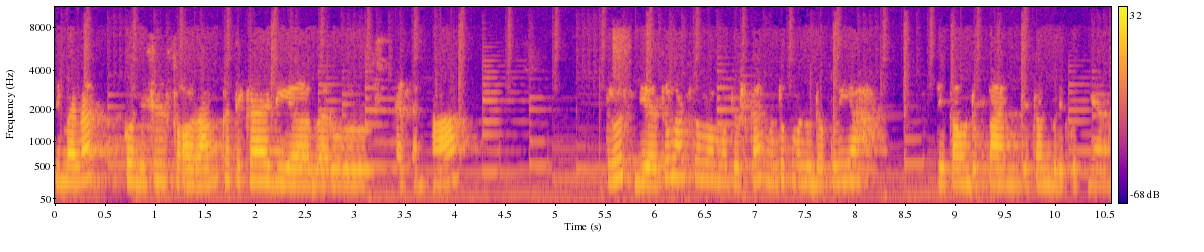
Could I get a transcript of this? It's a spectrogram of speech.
di mana kondisi seseorang ketika dia baru lulus SMA terus dia tuh langsung memutuskan untuk menunda kuliah di tahun depan di tahun berikutnya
